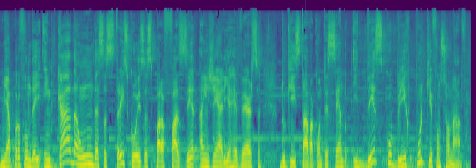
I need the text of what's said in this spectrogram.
me aprofundei em cada um dessas três coisas para fazer a engenharia reversa do que estava acontecendo e descobrir por que funcionava.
